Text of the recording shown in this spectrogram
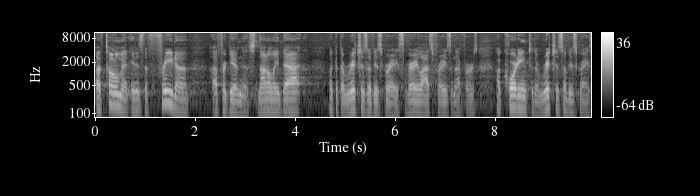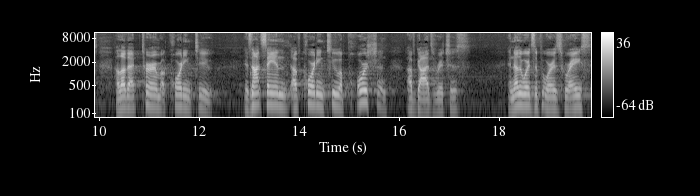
of atonement. It is the freedom of forgiveness. Not only that, look at the riches of his grace, the very last phrase in that verse. According to the riches of his grace. I love that term, according to. It's not saying according to a portion of God's riches. In other words, or his grace,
